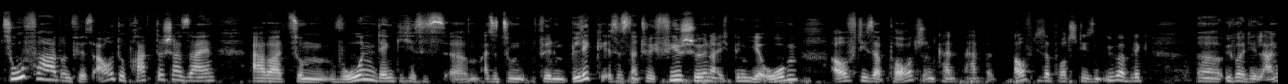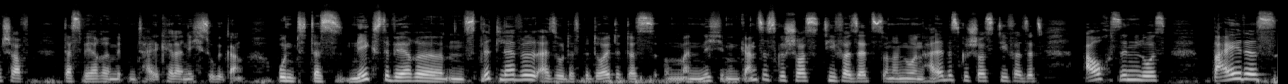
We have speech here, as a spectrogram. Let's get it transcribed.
Zufahrt und fürs Auto praktischer sein, aber zum Wohnen denke ich, ist es ähm, also zum für den Blick ist es natürlich viel schöner. Ich bin hier oben auf dieser Porch und habe auf dieser Porch diesen Überblick äh, über die Landschaft. Das wäre mit einem Teilkeller nicht so gegangen. Und das nächste wäre ein Split-Level. Also das bedeutet, dass man nicht ein ganzes Geschoss tiefer setzt, sondern nur ein halbes Geschoss tiefer setzt. Auch sinnlos. Beides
